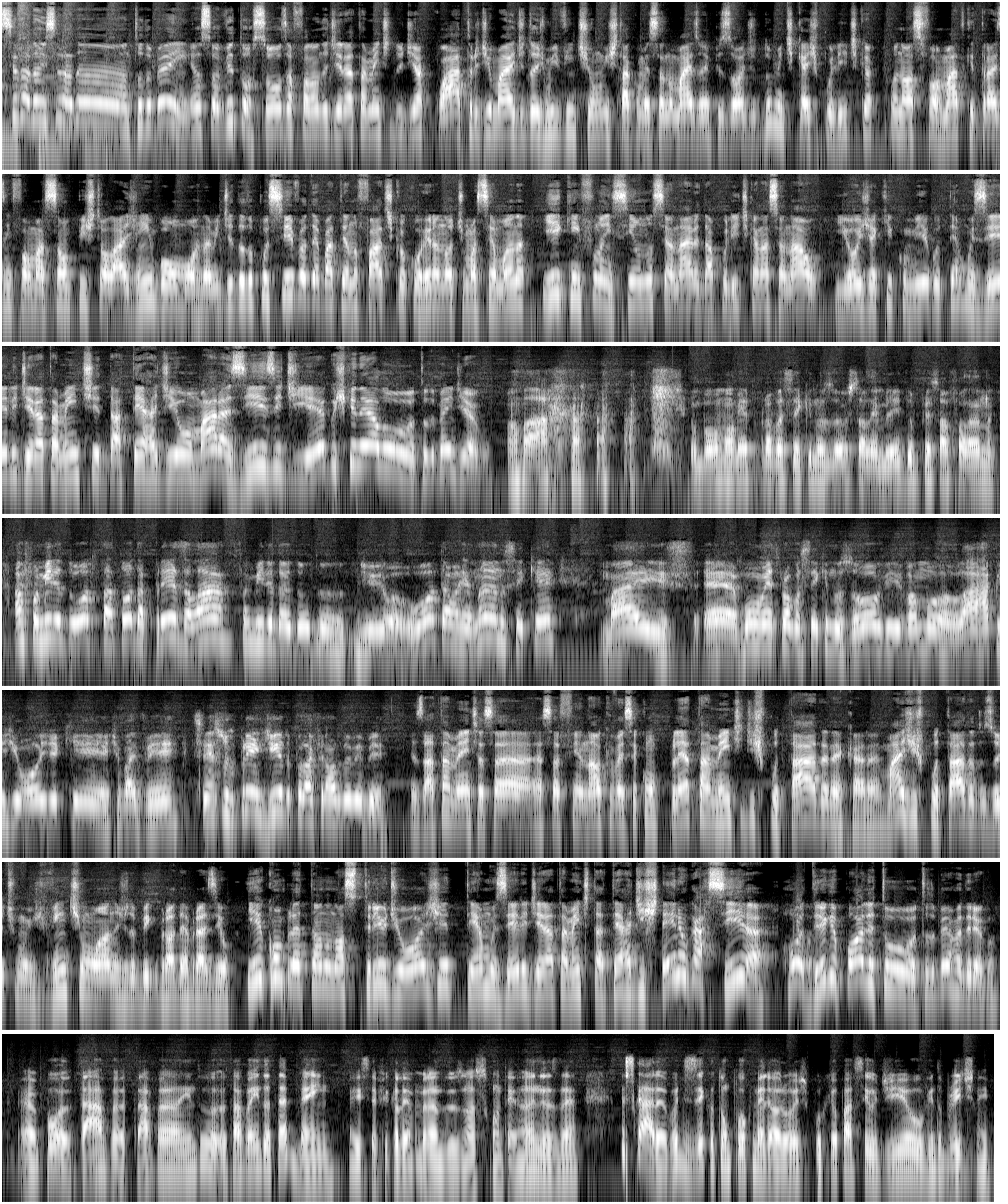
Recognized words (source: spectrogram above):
Cidadão e cidadã, tudo bem? Eu sou Vitor Souza, falando diretamente do dia 4 de maio de 2021. Está começando mais um episódio do Midcast Política, o nosso formato que traz informação, pistolagem e bom humor na medida do possível, debatendo fatos que ocorreram na última semana e que influenciam no cenário da política nacional. E hoje aqui comigo temos ele, diretamente da terra de Omar Aziz e Diego Esquinelo. Tudo bem, Diego? Olá! um bom momento para você que nos ouve, só lembrei do pessoal falando a família do outro tá toda presa lá, família do, do, do de, o outro é o Renan, não sei o quê. Mas é bom momento para você que nos ouve. Vamos lá rapidinho hoje que a gente vai ver, ser surpreendido pela final do BBB. Exatamente, essa, essa final que vai ser completamente disputada, né, cara? Mais disputada dos últimos 21 anos do Big Brother Brasil. E completando o nosso trio de hoje, temos ele diretamente da terra de Estênio Garcia, Rodrigo Hipólito. Tudo bem, Rodrigo? É, pô, eu tava, tava indo, eu tava indo até bem. Aí você fica lembrando dos nossos conterrâneos, né? Mas, cara, vou dizer que eu tô um pouco melhor hoje porque eu passei o dia ouvindo Britney.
